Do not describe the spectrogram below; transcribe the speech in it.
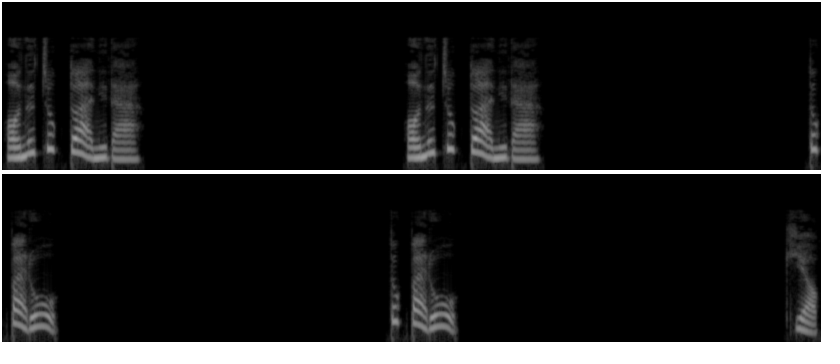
어느 쪽도 아니다. 어느 쪽도 아니다. 똑바로. 똑바로. 기억.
